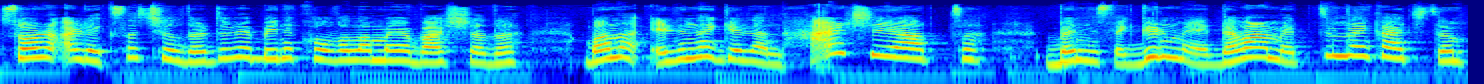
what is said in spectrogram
Sonra Alexa çıldırdı ve beni kovalamaya başladı. Bana eline gelen her şeyi attı. Ben ise gülmeye devam ettim ve kaçtım.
